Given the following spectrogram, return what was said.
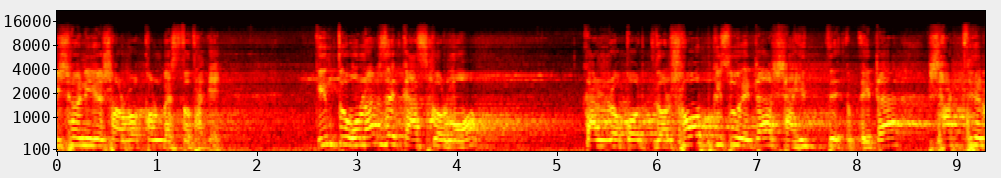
বিষয় নিয়ে সর্বক্ষণ ব্যস্ত থাকে। কিন্তু ওনার যে কাজকর্ম, কাণ্ড কর্তন সব কিছু এটা সাহিত্যে, এটা স্বার্থের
